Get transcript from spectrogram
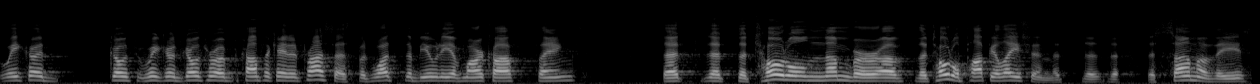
we could, go th- we could go through a complicated process, but what's the beauty of Markov things? That, that the total number of the total population, the, the, the, the sum of these,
